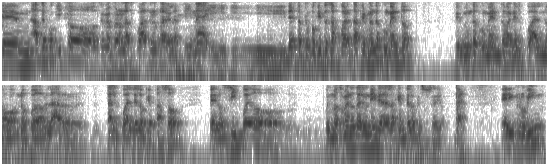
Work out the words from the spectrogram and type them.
eh, hace poquito se me fueron las cuatro en Radio Latina y, y destapé un poquito esa puerta, firmé un documento, firmé un documento en el cual no, no puedo hablar tal cual de lo que pasó, pero sí puedo, pues más o menos darle una idea a la gente de lo que sucedió. Bueno, Eric Rubín,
